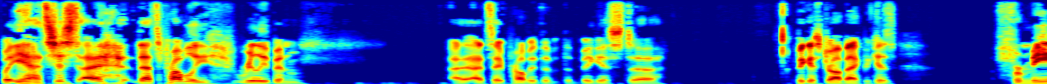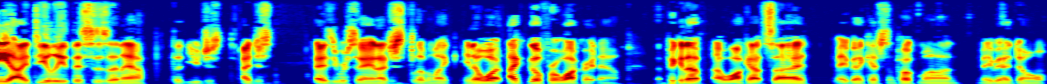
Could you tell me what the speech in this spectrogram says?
but yeah, it's just, I, that's probably really been, I, I'd say probably the, the biggest, uh, biggest drawback because for me, ideally, this is an app that you just, I just, as you were saying, I just live in like, you know what? I could go for a walk right now. I pick it up, I walk outside, maybe I catch some Pokemon, maybe I don't,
